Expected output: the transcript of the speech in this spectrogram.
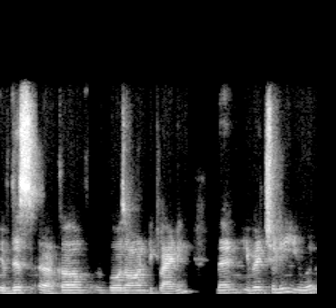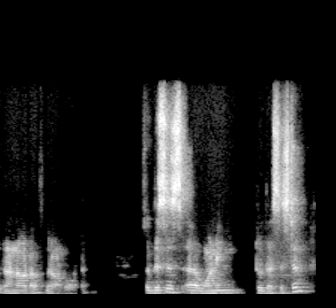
if this uh, curve goes on declining, then eventually you will run out of groundwater. So this is a warning to the system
